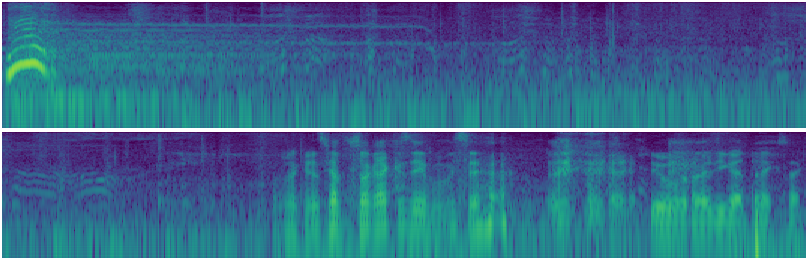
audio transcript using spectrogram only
Woo! Ich hab dich doch gerade gesehen, wo bist du? du räudiger Drecksack.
